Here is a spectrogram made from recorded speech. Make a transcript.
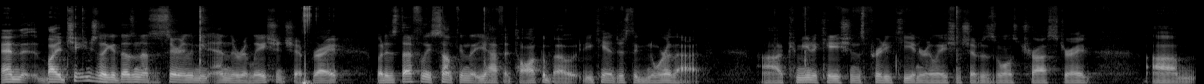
and by change like it doesn't necessarily mean end the relationship right? But it's definitely something that you have to talk about. You can't just ignore that. Uh, communication is pretty key in relationships as well as trust, right? Um,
